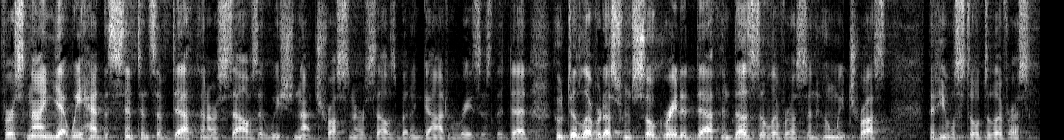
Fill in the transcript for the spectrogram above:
Verse 9, yet we had the sentence of death in ourselves that we should not trust in ourselves, but in God who raises the dead, who delivered us from so great a death and does deliver us, in whom we trust that he will still deliver us.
